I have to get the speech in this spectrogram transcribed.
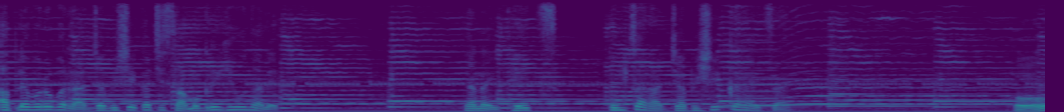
आपल्या बरोबर राज्याभिषेकाची सामग्री घेऊन आलेत. त्यांना इथेच तुमचा राज्याभिषेक करायचा आहे. हो?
